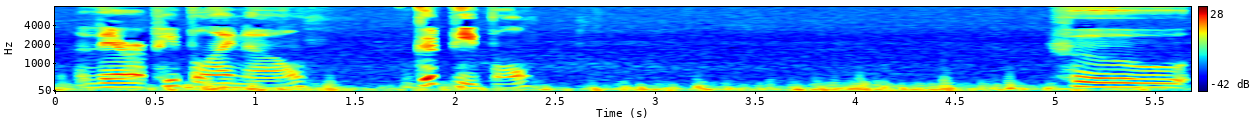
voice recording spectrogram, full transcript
there are people I know, good people, who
